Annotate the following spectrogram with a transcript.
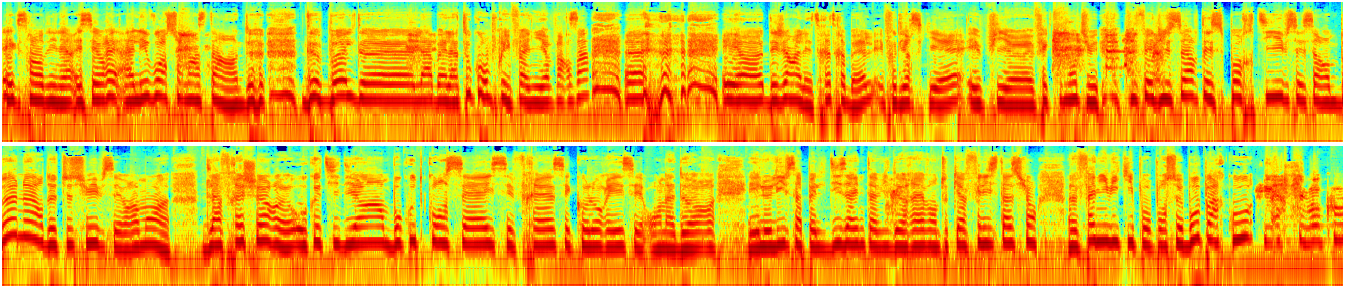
extraordinaire. Et c'est vrai, allez voir son instinct hein, de, de bol de là, elle a tout compris, Fanny, à part ça. Euh, et euh, déjà, elle est très très belle, il faut dire ce qui est. Et puis, euh, effectivement, tu, tu fais du surf, t'es sportive, c'est un bonheur de te suivre. C'est vraiment de la fraîcheur au quotidien, beaucoup de conseils, c'est frais, c'est coloré, c'est on adore. Et le livre s'appelle Design ta vie de rêve. En tout cas, félicitations, Fanny Vicky, pour, pour ce beau parcours. Merci beaucoup.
